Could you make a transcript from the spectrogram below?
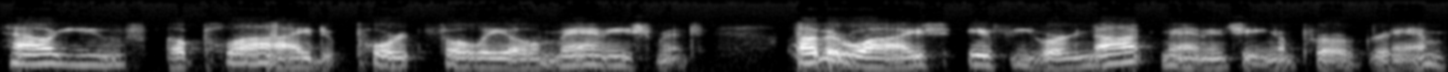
how you've applied portfolio management. Otherwise, if you are not managing a program,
